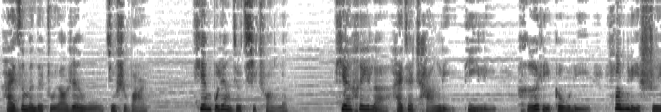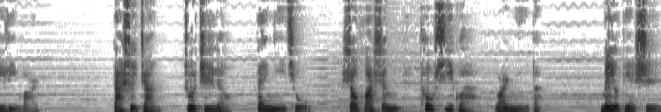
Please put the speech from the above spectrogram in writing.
孩子们的主要任务就是玩儿。天不亮就起床了，天黑了还在厂里、地里、河里、沟里、风里、水里玩儿，打水仗、捉知了、逮泥鳅、烧花生、偷西瓜、玩泥巴。没有电视。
